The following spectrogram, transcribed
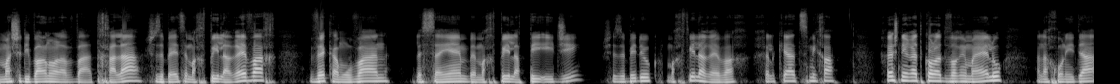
מה שדיברנו עליו בהתחלה, שזה בעצם מכפיל הרווח, וכמובן, לסיים במכפיל ה-PEG, שזה בדיוק מכפיל הרווח חלקי הצמיחה. אחרי שנראה את כל הדברים האלו, אנחנו נדע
